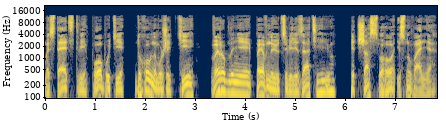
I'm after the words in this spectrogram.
мистецтві, побуті, духовному житті, вироблені певною цивілізацією під час свого існування.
